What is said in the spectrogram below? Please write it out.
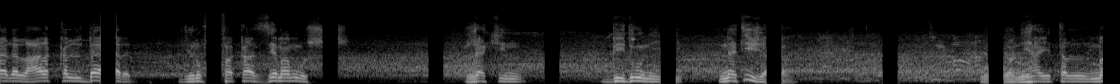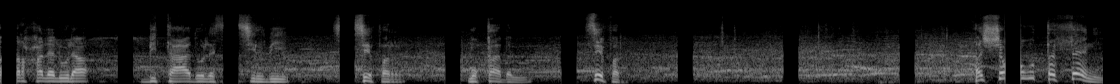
العرق البارد لرفقاء زماموش لكن بدون نتيجة. ونهاية المرحلة الأولى بالتعادل السلبي صفر مقابل صفر. الشوط الثاني.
